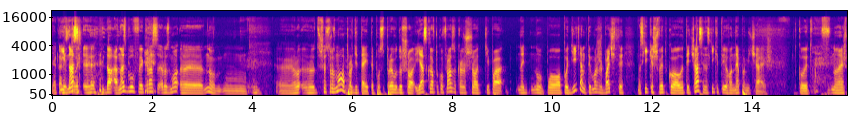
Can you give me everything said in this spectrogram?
Як І в нас, е, да, а в нас був якраз розмова, е, ну, м, е, ро- е, щось розмова про дітей, типу, з приводу, що я сказав таку фразу, кажу, що типа, на- ну, по, по дітям ти можеш бачити, наскільки швидко летить час і наскільки ти його не помічаєш. Коли ти ну, знаєш,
